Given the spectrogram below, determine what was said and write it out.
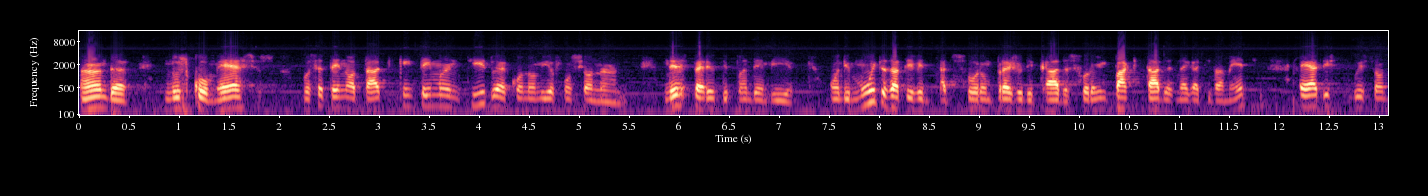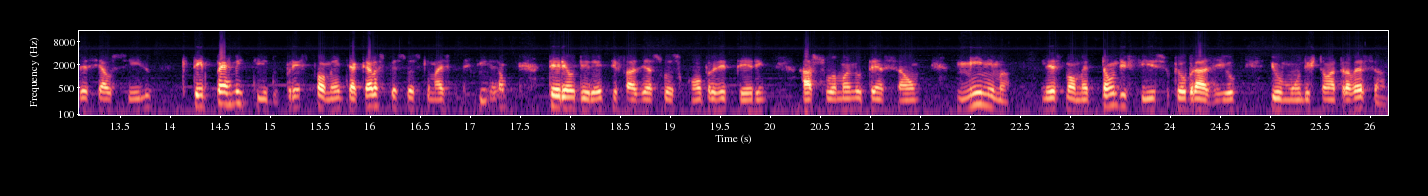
anda nos comércios, você tem notado que quem tem mantido a economia funcionando nesse período de pandemia, onde muitas atividades foram prejudicadas, foram impactadas negativamente, é a distribuição desse auxílio tem permitido, principalmente aquelas pessoas que mais precisam, terem o direito de fazer as suas compras e terem a sua manutenção mínima nesse momento tão difícil que o Brasil e o mundo estão atravessando.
